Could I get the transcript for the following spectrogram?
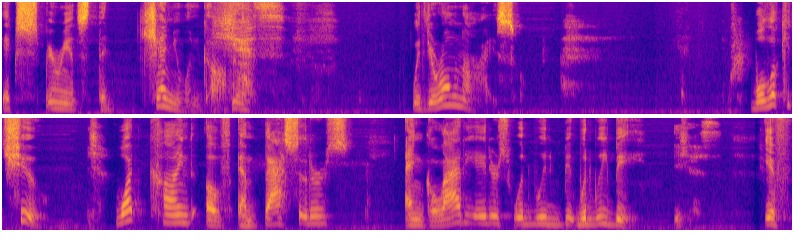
experience the genuine God. Yes. With your own eyes. Well, look at you. What kind of ambassadors and gladiators would we be, would we be Yes. If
